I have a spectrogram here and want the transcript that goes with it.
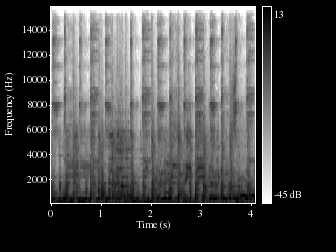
ಭೂಮಿ ಭೂಮಿಗಳ ಭೀತಿ ನೀರ ಕೆಲಸ.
